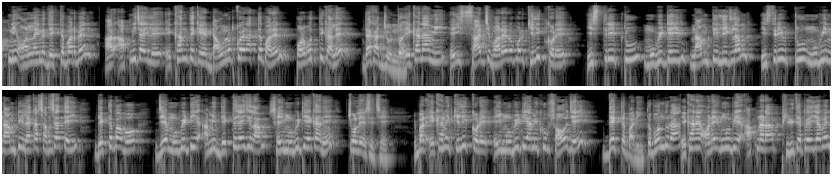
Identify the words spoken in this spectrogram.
আপনি অনলাইনে দেখতে পারবেন আর আপনি চাইলে এখান থেকে ডাউনলোড করে রাখতে পারেন পরবর্তীকালে দেখার জন্য। তো এখানে আমি এই সার্চ বারের ওপর ক্লিক করে স্ত্রী টু মুভিটির নামটি লিখলাম। স্ত্রী টু মুভির নামটি লেখার সাথে সাথেই দেখতে পাবো যে মুভিটি আমি দেখতে চাইছিলাম, সেই মুভিটি এখানে চলে এসেছে। এবার এখানে ক্লিক করে এই মুভিটি আমি খুব সহজেই দেখতে পারি। তো বন্ধুরা, এখানে অনেক মুভি আপনারা ফ্রিতে পেয়ে যাবেন,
